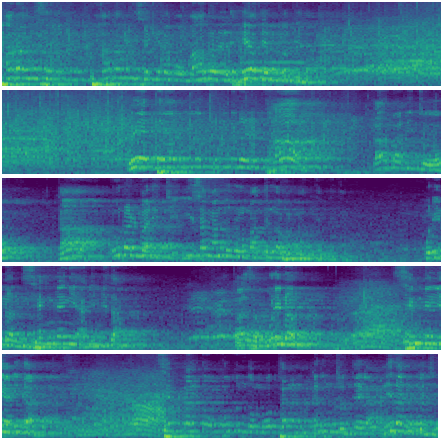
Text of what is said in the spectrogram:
파란색은 파란색이라고 말을 해야 되는 겁니다. 왜 대한민국 국민을 다, 다 말이죠. 다 눈을 말이지 이상한 눈으로 만들려고 하면 안 됩니다. 우리는 생명이 아닙니다. 그래서 우리는 생명이 아니다. 색깔도 구분도 못하는 그런 존재가 아니다는 거죠.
